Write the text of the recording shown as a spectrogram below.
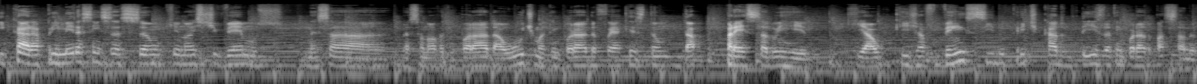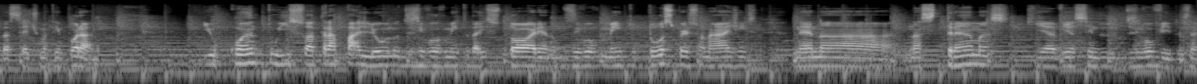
E cara, a primeira sensação que nós tivemos nessa, nessa nova temporada, a última temporada, foi a questão da pressa do enredo, que é algo que já vem sido criticado desde a temporada passada, da sétima temporada. E o quanto isso atrapalhou no desenvolvimento da história, no desenvolvimento dos personagens, né, na, nas tramas que haviam sido desenvolvidas, né?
